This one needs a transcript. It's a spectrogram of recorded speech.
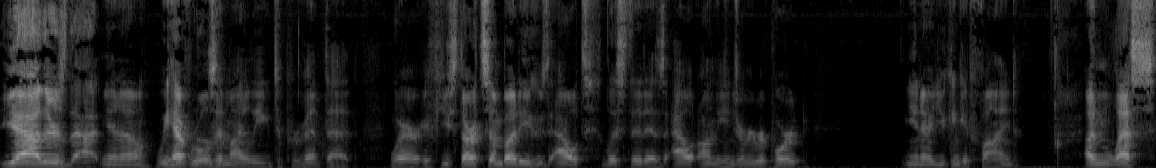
yeah, there's that. You know, we have rules in my league to prevent that. Where if you start somebody who's out, listed as out on the injury report, you know, you can get fined. Unless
